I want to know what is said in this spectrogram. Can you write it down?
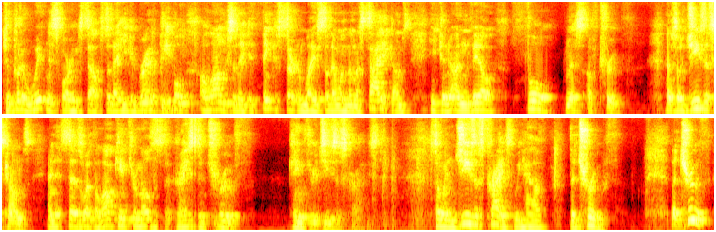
to put a witness for himself so that he can bring the people along so they can think a certain way, so that when the Messiah comes, he can unveil fullness of truth. And so Jesus comes, and it says what? The law came through Moses, but grace and truth came through Jesus Christ. So in Jesus Christ, we have the truth. But truth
